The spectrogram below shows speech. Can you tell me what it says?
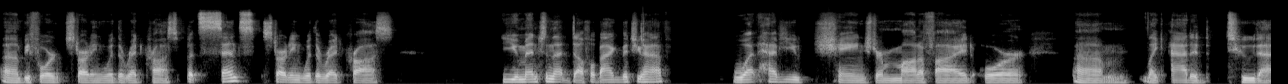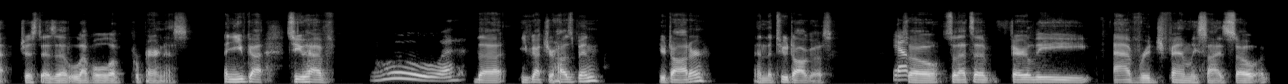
uh, before starting with the Red Cross, but since starting with the Red Cross, you mentioned that duffel bag that you have. What have you changed or modified or um, like added to that just as a level of preparedness? And you've got so you have Ooh. the you've got your husband, your daughter, and the two doggos. Yeah. So so that's a fairly average family size. So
